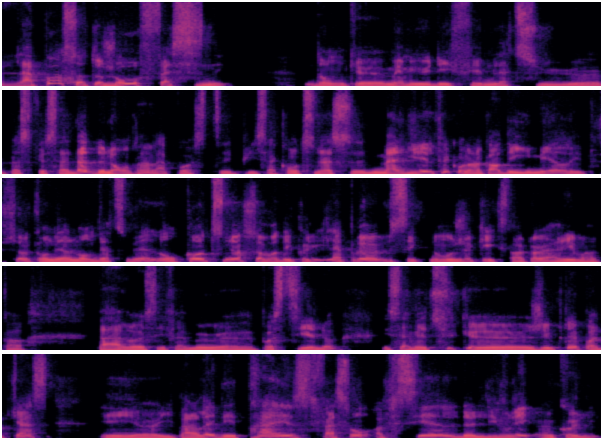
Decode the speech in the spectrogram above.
La poste a toujours fasciné. Donc, euh, même il y a eu des films là-dessus, euh, parce que ça date de longtemps, la poste. Et puis, ça continue à se. Malgré le fait qu'on a encore des emails et tout ça, qu'on est dans le monde virtuel, on continue à recevoir des colis. La preuve, c'est que nos jeux Kickstarter arrivent encore par euh, ces fameux postiers-là. Et savais-tu que j'ai écouté un podcast et il parlait des 13 façons officielles de livrer un colis?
